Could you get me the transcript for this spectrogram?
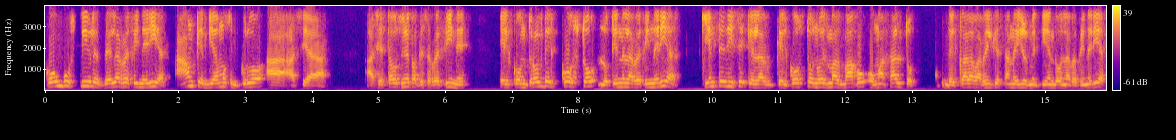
combustibles de las refinerías, aunque enviamos el crudo hacia, hacia Estados Unidos para que se refine, el control del costo lo tienen las refinerías. ¿Quién te dice que, la, que el costo no es más bajo o más alto de cada barril que están ellos metiendo en las refinerías?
